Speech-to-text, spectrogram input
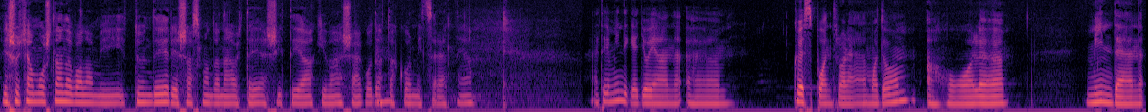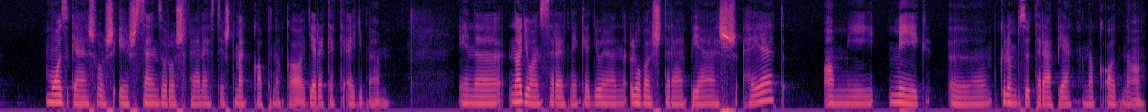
És hogyha most lenne valami tündér, és azt mondaná, hogy teljesíti a kívánságodat, mm. akkor mit szeretnél? Hát én mindig egy olyan ö, központról álmodom, ahol ö, minden mozgásos és szenzoros fejlesztést megkapnak a gyerekek egyben. Én ö, nagyon szeretnék egy olyan lovasterápiás helyet, ami még ö, különböző terápiáknak adna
